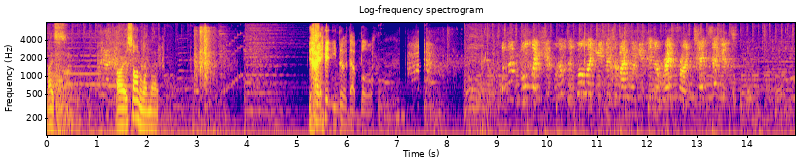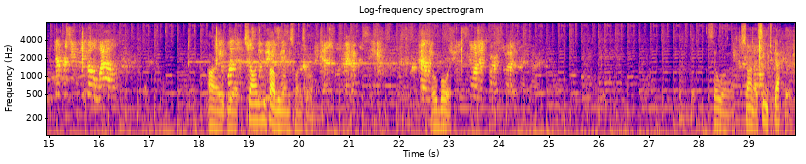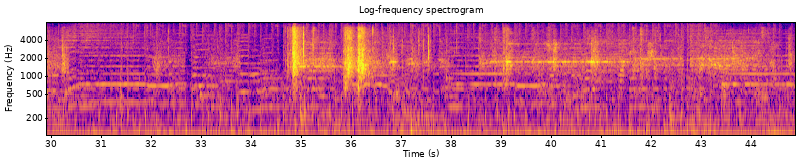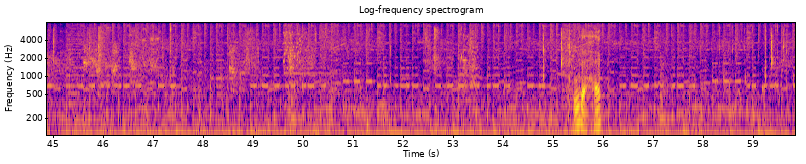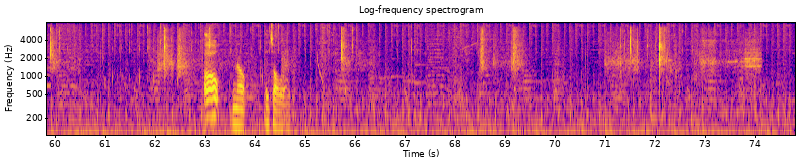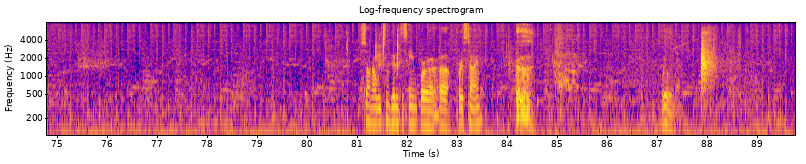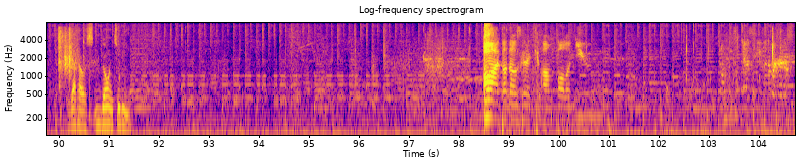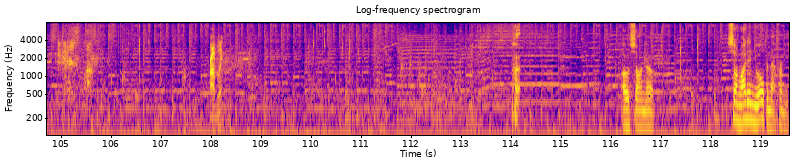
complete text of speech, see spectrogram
Nice. Alright, Sean won that. Yeah, I hit Ethan with that bull. What's that bull like shit? What was that bull like he's been surviving when he's in the red for like 10 seconds? Never seen to go wow. Alright, yeah. Sean, you probably won this one as well. Oh boy. So, uh, Sean, I see what you got there. Who the heck? Oh, no. It's all over. Son, are we too good at this game for our uh, first time? really now? That how it's going to be? Fall on you. Probably. Oh, Sean, no. Sean, why didn't you open that for me?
